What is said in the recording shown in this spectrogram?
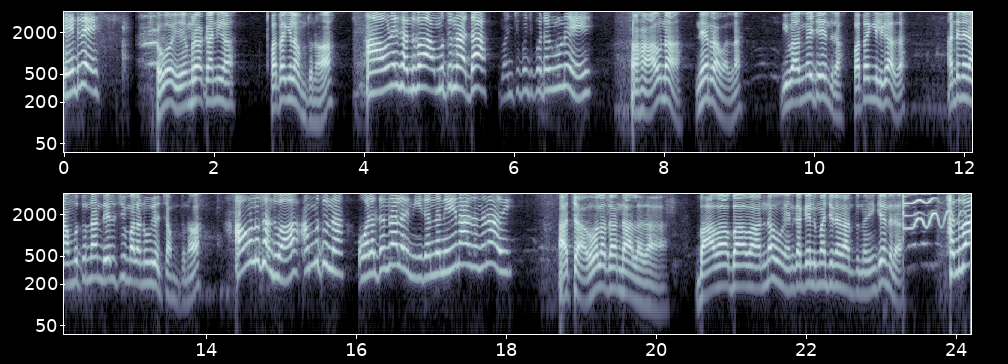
ఏంటిదే? ఓ ఏం రా కానీగా పతంగిలు అమ్ముతున్నావా? అవునే సందుబా అమ్ముతున్నా. దా మంచి మంచి పటంగులునే ఆహా అవునా? నేను రావాలనా? ఇవి అమ్మేటి ఏందిరా? పతంగిలు కాదా? అంటే నేను అమ్ముతున్నాను తెలిసి మళ్ళీ నువ్వు తెచ్చి అమ్ముతున్నావా? అవును సందుబా అమ్ముతున్నా. ఓల దందాలది నీ దందనే నా దందన అది అచ్చా ఓల దందా అల్లదా బావా బావా అన్నావు వెనకకెళ్ళి మంచిగా అంటున్నావు ఇంకేందిరా? సందుబా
